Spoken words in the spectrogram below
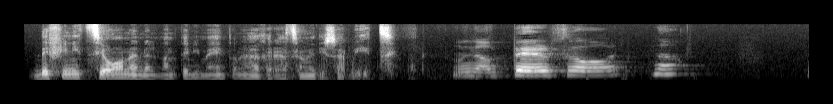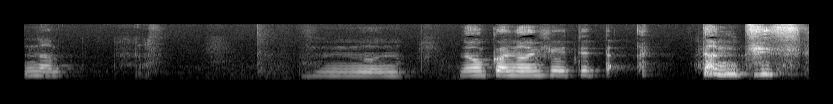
definizione, nel mantenimento, nella creazione di servizi una persona, una, non, non conosciute tantissime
